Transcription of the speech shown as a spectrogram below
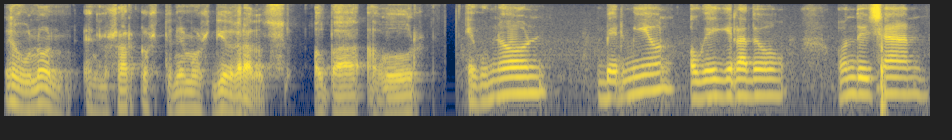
Egunon, en los arcos tenemos 10 grados. Aupa, agur. Egunon, Bermion, hogei grado, ondo izan.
